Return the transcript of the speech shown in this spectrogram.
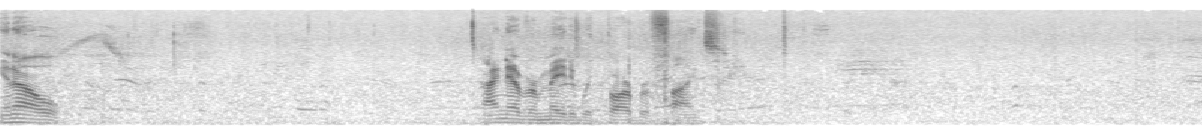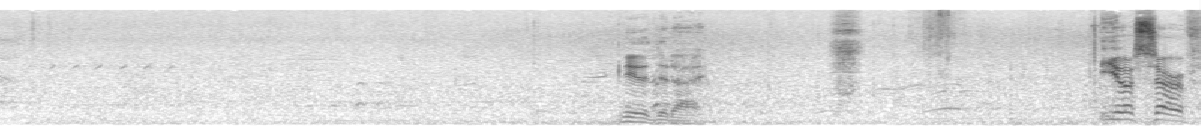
You know, I never made it with Barbara Feinstein. Neither did I. Your serve.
